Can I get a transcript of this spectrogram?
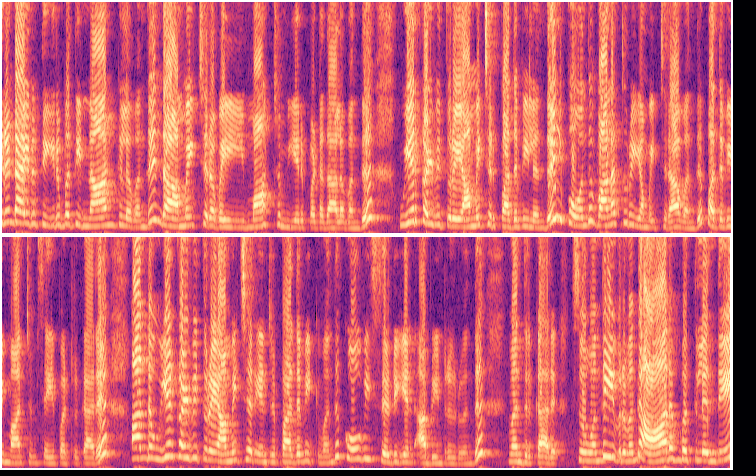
இரண்டாயிரத்தி இருபத்தி நான்குல வந்து இந்த அமைச்சரவை மாற்றம் ஏற்பட்டதால வந்து உயர்கல்வித்துறை அமைச்சர் பதவியிலிருந்து இப்போ வந்து வனத்துறை அமைச்சரா வந்து பதவி மாற்றம் செய்யப்பட்டிருக்காரு. அந்த உயர்கல்வித்துறை அமைச்சர் என்ற பதவிக்கு வந்து கோவி செடியன் அப்படின்றவர் வந்து வந்திருக்காரு. ஸோ வந்து இவர் வந்து ஆரம்பத்துல இருந்தே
